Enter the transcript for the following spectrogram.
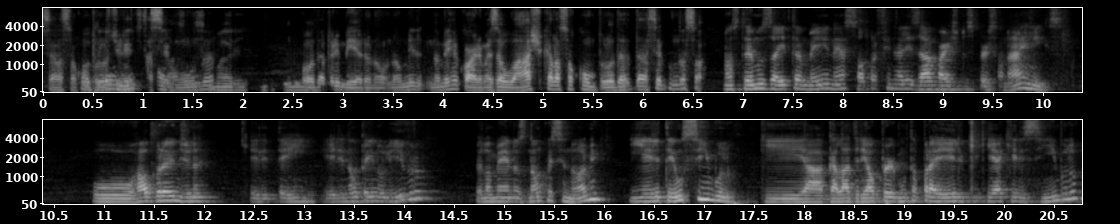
Se ela só comprou os direitos da segunda Maria. ou da primeira. Não, não, me, não me recordo, mas eu acho que ela só comprou da, da segunda só. Nós temos aí também, né, só pra finalizar a parte dos personagens, o Halbrand, né? Que ele tem, ele não tem no livro, pelo menos não com esse nome, e ele tem um símbolo que a Galadriel pergunta pra ele o que, que é aquele símbolo.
